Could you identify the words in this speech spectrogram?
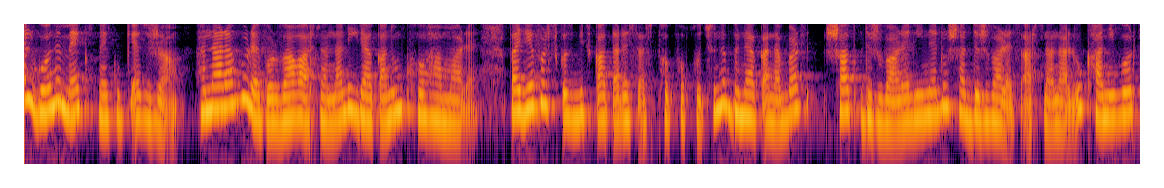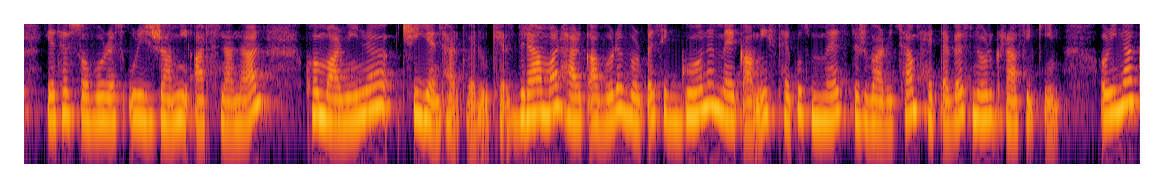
այլ գոնե 1-1.5 ժամ։ Հնարավոր է, որ վաղ արթնանալը իրականում քո համար է, բայց երբ որ սկզբից կատարես այս փոփոխությունը, բնականաբար շատ դժվար է լինելու, շատ դժվար է արթնանալու, քանի որ եթե սովորես ուրիշ ժամի արթնանալ, քո մարմինը չի ենթարկվելու քեզ։ Դրա համար հարկավոր է, որպեսի գոնե 1 ամիս թեկուզ մեծ դժվարությամբ հետևես նոր գրաֆիկին։ Օրինակ,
